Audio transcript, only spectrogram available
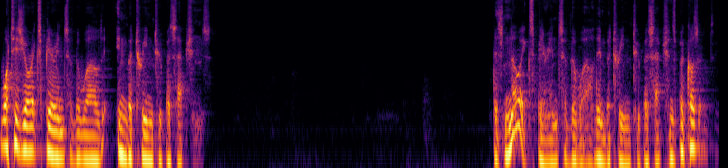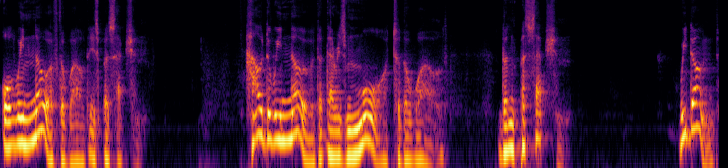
What is your experience of the world in between two perceptions? There's no experience of the world in between two perceptions because all we know of the world is perception. How do we know that there is more to the world than perception? We don't.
